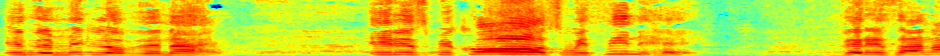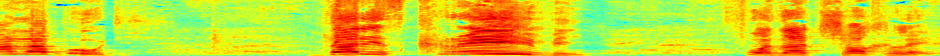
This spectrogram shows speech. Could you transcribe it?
in the middle of the night. It is because within her there is another body that is craving for that chocolate.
